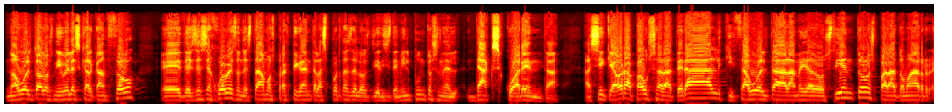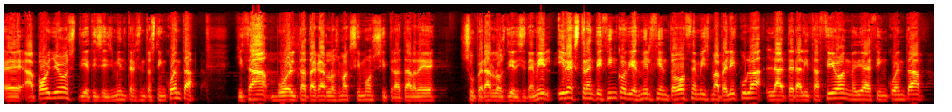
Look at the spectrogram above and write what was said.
No ha vuelto a los niveles que alcanzó eh, desde ese jueves donde estábamos prácticamente a las puertas de los 17.000 puntos en el DAX 40. Así que ahora pausa lateral, quizá vuelta a la media de 200 para tomar eh, apoyos, 16.350. Quizá vuelta a atacar los máximos y tratar de superar los 17.000. IBEX 35, 10.112, misma película, lateralización, media de 50,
